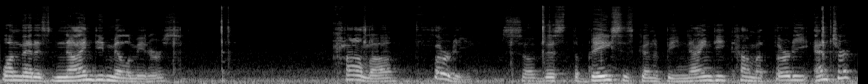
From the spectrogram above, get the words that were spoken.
one that is 90 millimeters, comma 30. So this, the base is going to be 90 comma 30, enter.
